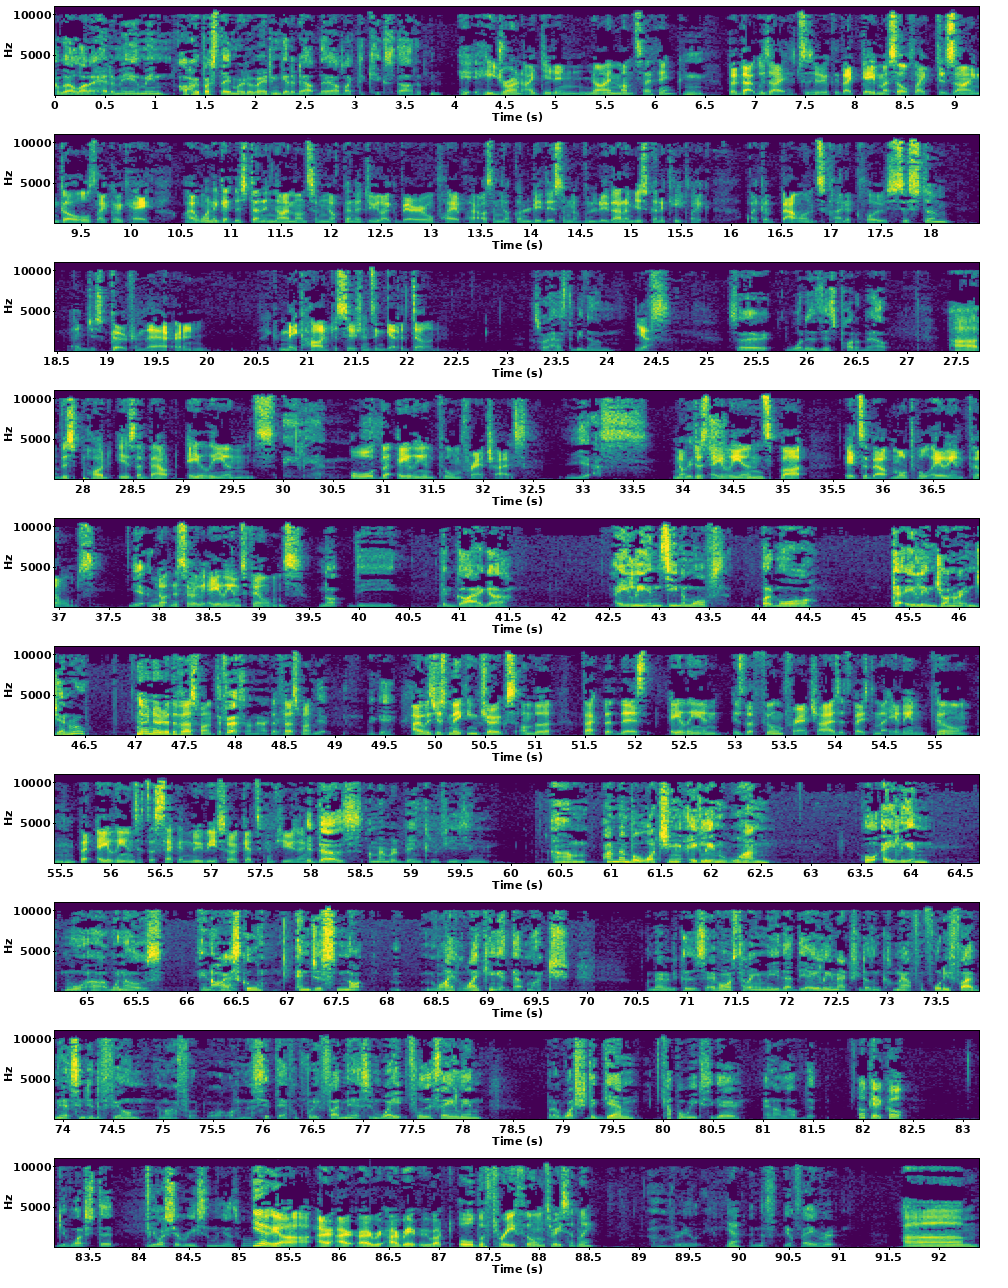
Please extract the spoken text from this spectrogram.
a lot ahead of me. I mean, I hope I stay motivated and get it out there. I'd like to kickstart it. He- Hedron I did in nine months, I think. Hmm. But that was I specifically like gave myself like design goals. Like okay, I want to get this done in nine months. I'm not going to do like variable player powers. I'm not going to do this. I'm not going to do that. I'm just going to keep like like a balanced kind of closed system and just go from there and like make hard decisions and get it done. That's what has to be done. Yes. So what is this pod about? Uh, this pod is about aliens Alien. or the Alien film franchise. Yes. Not Which- just aliens, but it's about multiple alien films. Yeah. Not necessarily aliens films. not the the Giger alien xenomorphs, but more the alien genre in general. No, no, no, the first one. The first one, okay. The first one. Yeah. Okay. I was just making jokes on the fact that there's Alien is the film franchise. It's based on the Alien film, but Aliens is the second movie, so it gets confusing. It does. I remember it being confusing. Um, I remember watching Alien One or Alien uh, when I was in high school and just not li- liking it that much. I remember because everyone was telling me that the alien actually doesn't come out for 45 minutes into the film, and I thought, well, I'm gonna sit there for 45 minutes and wait for this alien. But I watched it again a couple of weeks ago, and I loved it. Okay, cool. You watched it? You watched it recently as well? Yeah, yeah. I I I, I rewatched all the three films recently. Oh, really? Yeah. And the, your favorite? Um,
